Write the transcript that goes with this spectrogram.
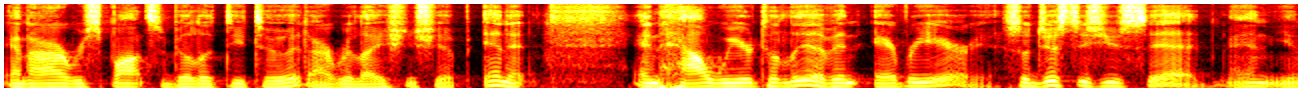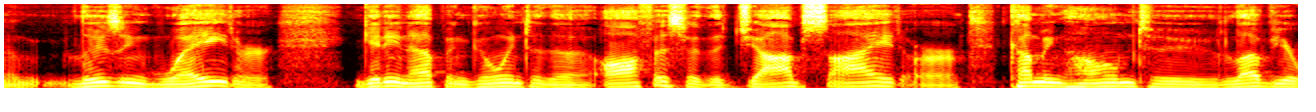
and our responsibility to it, our relationship in it, and how we are to live in every area. So just as you said, man, you know, losing weight or getting up and going to the office or the job site or coming home to love your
